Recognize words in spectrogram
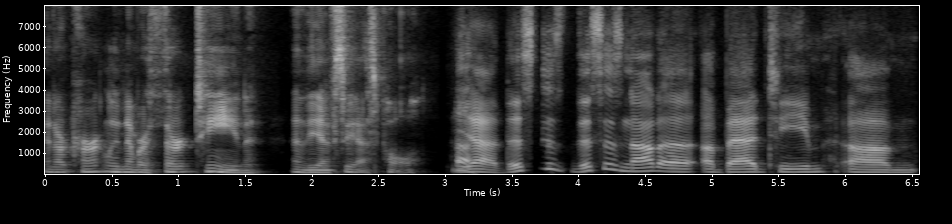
and are currently number 13 in the FCS poll. Huh. Yeah, this is this is not a, a bad team, um,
